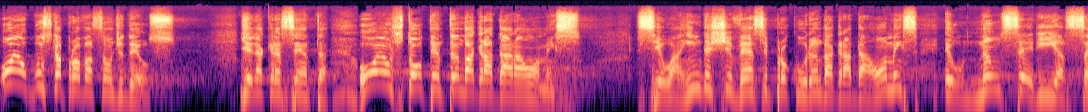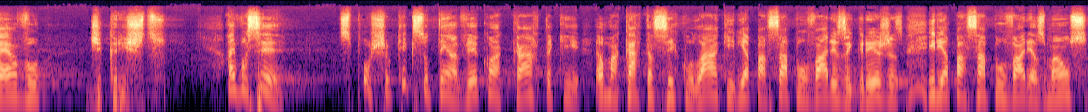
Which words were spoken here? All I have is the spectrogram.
ou eu busco a aprovação de Deus. E ele acrescenta: Ou eu estou tentando agradar a homens. Se eu ainda estivesse procurando agradar homens, eu não seria servo de Cristo. Aí você Poxa, o que isso tem a ver com a carta que é uma carta circular, que iria passar por várias igrejas, iria passar por várias mãos?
